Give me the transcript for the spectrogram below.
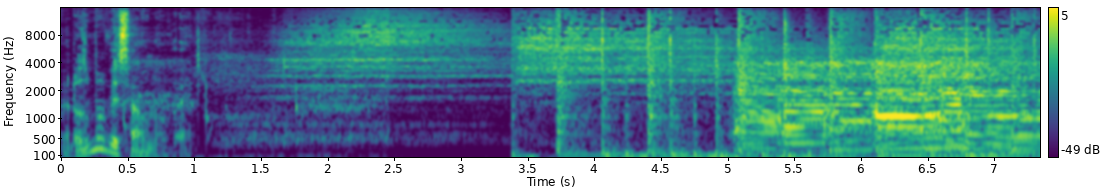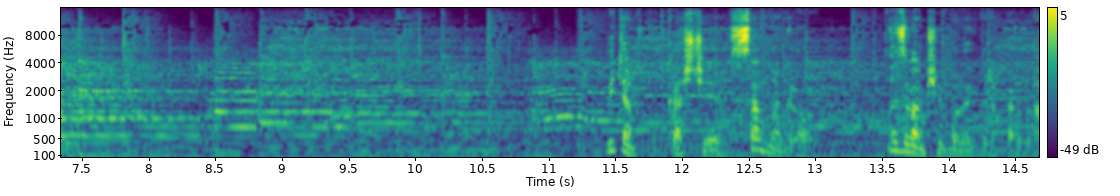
Rozmowy saunowe. Witam w podcaście Sauna Grow. Nazywam się Bolek Drapella.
